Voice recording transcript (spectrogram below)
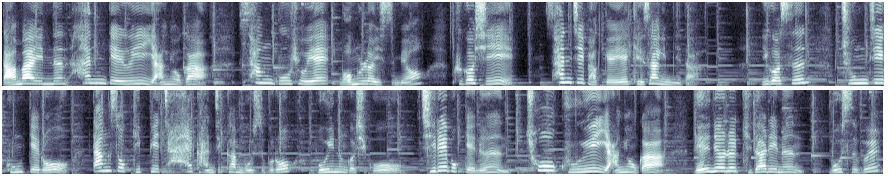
남아있는 한 개의 양효가 상구효에 머물러 있으며 그것이 산지 밖에의 개상입니다. 이것은 중지공께로 땅속 깊이 잘 간직한 모습으로 보이는 것이고 지뢰복계는 초구의 양효가 내년을 기다리는 모습을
